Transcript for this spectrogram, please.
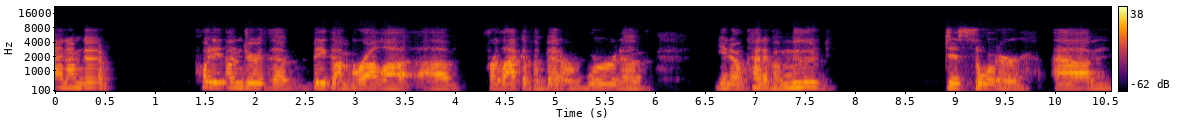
and I'm going to put it under the big umbrella, uh, for lack of a better word, of you know, kind of a mood disorder. Um,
